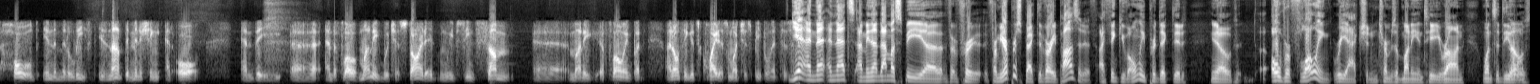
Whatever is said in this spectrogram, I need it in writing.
hold in the Middle East is not diminishing at all, and the uh, and the flow of money, which has started, and we've seen some uh, money flowing, but I don't think it's quite as much as people anticipate. Yeah, and that and that's I mean that, that must be uh, for, for, from your perspective very positive. I think you've only predicted you know overflowing reaction in terms of money into Iran once the deal No. was.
